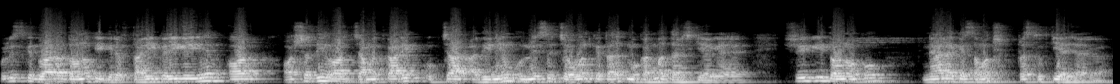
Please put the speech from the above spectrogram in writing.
पुलिस के द्वारा दोनों की गिरफ्तारी करी गई है और औषधि और चमत्कारिक उपचार अधिनियम उन्नीस सौ चौवन के तहत मुकदमा दर्ज किया गया है। शीघ्र ही दोनों को न्यायालय के समक्ष प्रस्तुत किया जाएगा।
